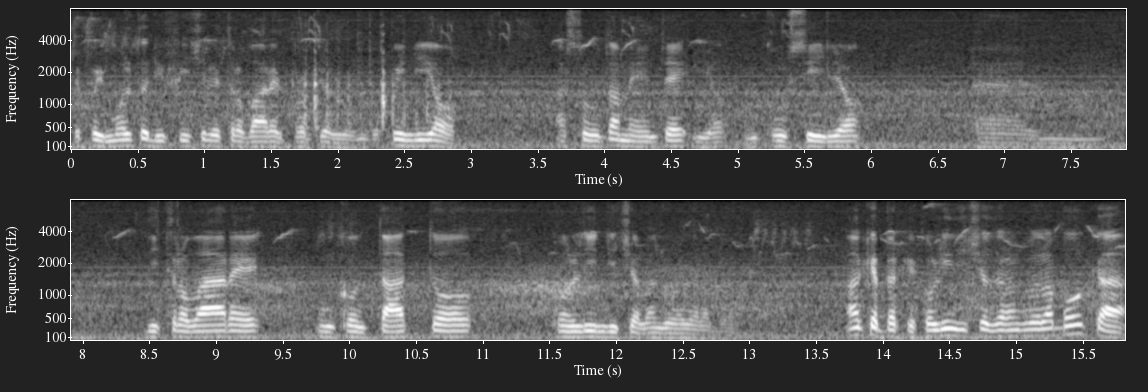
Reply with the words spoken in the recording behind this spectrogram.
è poi molto difficile trovare il proprio lungo quindi io assolutamente io consiglio ehm, di trovare un contatto con l'indice all'angolo della bocca. Anche perché con l'indice all'angolo della bocca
